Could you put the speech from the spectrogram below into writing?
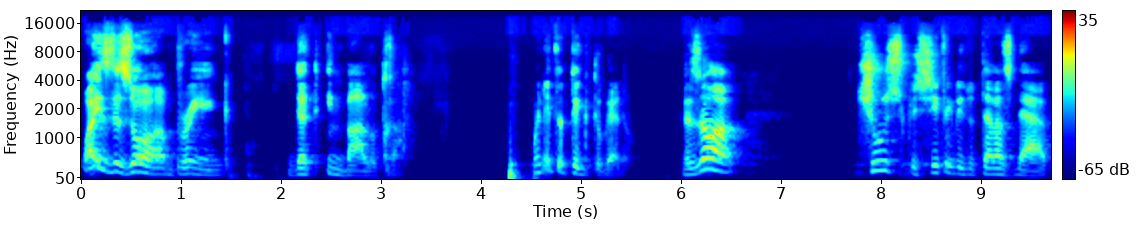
Why is the Zohar bringing that in Baalotcha? We need to think together. The Zohar choose specifically to tell us that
